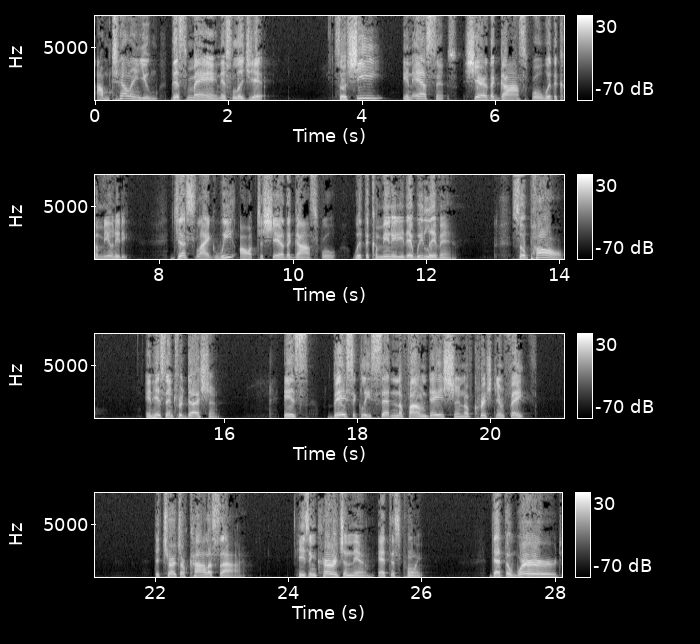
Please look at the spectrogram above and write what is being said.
I'm telling you, this man is legit. So she, in essence, shared the gospel with the community, just like we ought to share the gospel with the community that we live in. So Paul, in his introduction, is basically setting the foundation of Christian faith. The Church of Colossae, he's encouraging them at this point that the word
